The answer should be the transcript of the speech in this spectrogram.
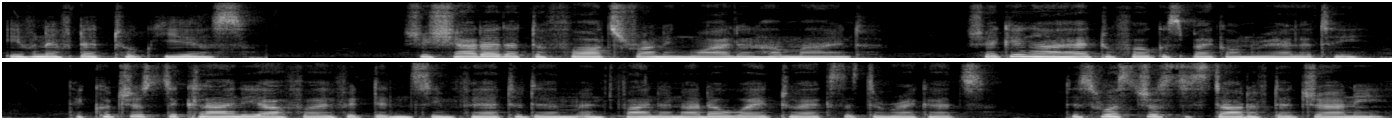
even if that took years. She shuddered at the thoughts running wild in her mind, shaking her head to focus back on reality. They could just decline the offer if it didn't seem fair to them and find another way to access the records. This was just the start of their journey.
